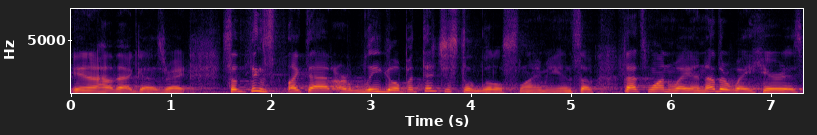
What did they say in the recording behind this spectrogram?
You know how that goes, right? So things like that are legal, but they're just a little slimy, and so that's one way. Another way here is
